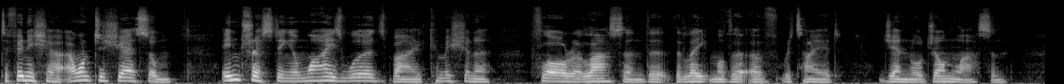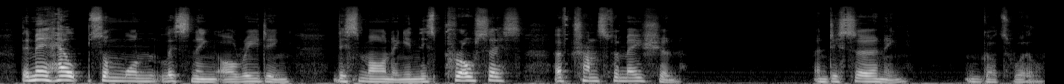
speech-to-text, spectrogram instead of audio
To finish, I want to share some interesting and wise words by Commissioner Flora Larsson, the, the late mother of retired General John Larsson. They may help someone listening or reading this morning in this process of transformation and discerning God's will.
